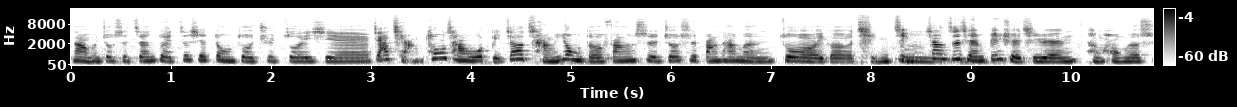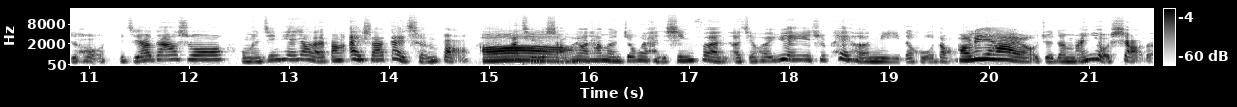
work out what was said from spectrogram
那我们就是针对这些动作去做一些加强。通常我比较常用的方式就是帮他们做一个情境，嗯像之前《冰雪奇缘》很红的时候，你只要跟他说，我们今天要来帮艾莎盖城堡。哦，那其实小朋友他们就会很兴奋，而且会愿意去配合你的活动，好厉害哦我！觉得蛮有效的。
